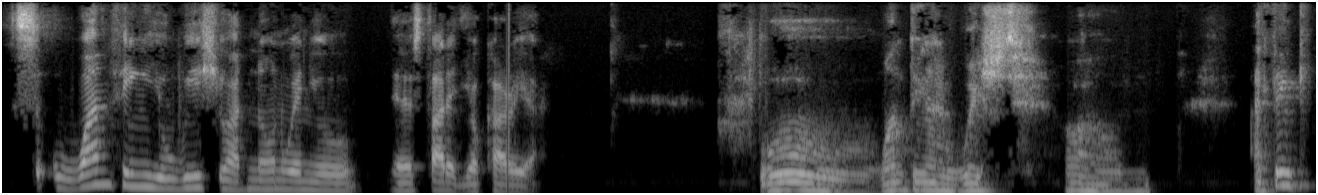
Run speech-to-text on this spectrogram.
So one thing you wish you had known when you uh, started your career? Oh, one thing I wished. Um, I think.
